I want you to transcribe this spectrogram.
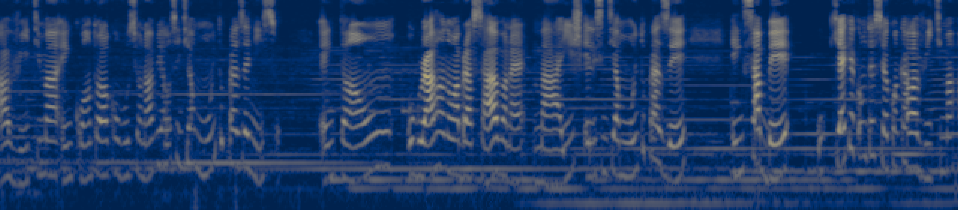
a vítima enquanto ela convulsionava e ela sentia muito prazer nisso. Então, o Graham não abraçava, né? Mas ele sentia muito prazer em saber o que é que aconteceu com aquela vítima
